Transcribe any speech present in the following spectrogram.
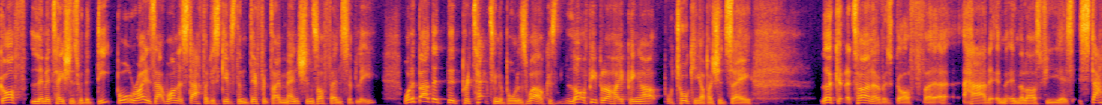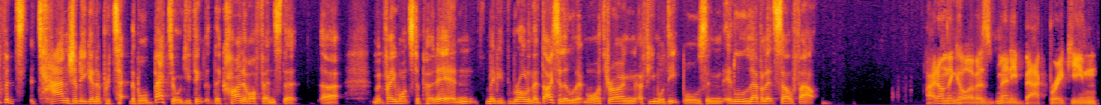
Goff limitations with a deep ball, right? Is that one that Stafford just gives them different dimensions offensively? What about the, the protecting the ball as well? Because a lot of people are hyping up or talking up, I should say, look at the turnovers Goff uh, had in in the last few years. Stafford tangibly going to protect the ball better, or do you think that the kind of offense that uh, McVay wants to put in, maybe rolling the dice a little bit more, throwing a few more deep balls, and it'll level itself out? I don't think he'll have as many backbreaking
